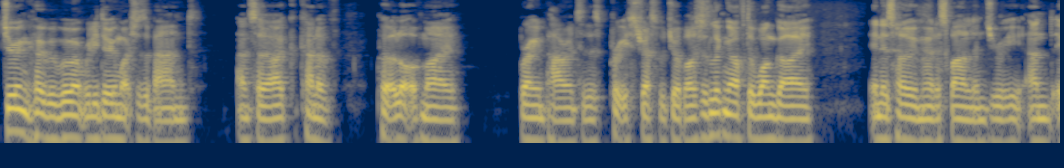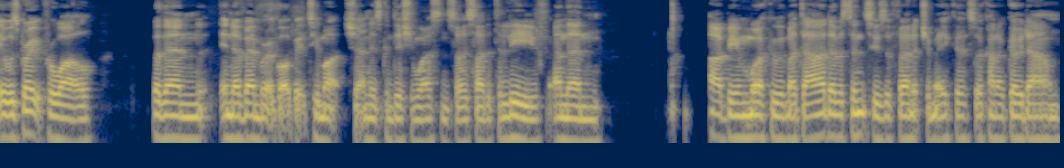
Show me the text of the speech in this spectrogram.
during COVID, we weren't really doing much as a band. And so I could kind of put a lot of my brain power into this pretty stressful job. I was just looking after one guy in his home who had a spinal injury, and it was great for a while. But then in November, it got a bit too much and his condition worsened, so I decided to leave. And then I've been working with my dad ever since, who's a furniture maker. So I kind of go down,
